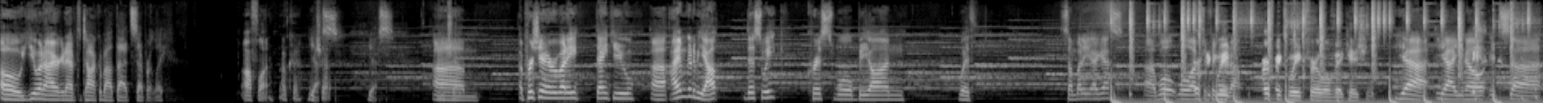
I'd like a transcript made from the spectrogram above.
Oh, you and I are gonna have to talk about that separately. Offline. Okay. we'll Yes. chat. Yes. We'll chat. Appreciate everybody. Thank you. Uh, I am going to be out this week. Chris will be on with somebody, I guess. Uh, we'll we'll have to figure week. it out. Perfect week for a little vacation. Yeah, yeah. You know, it's uh,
